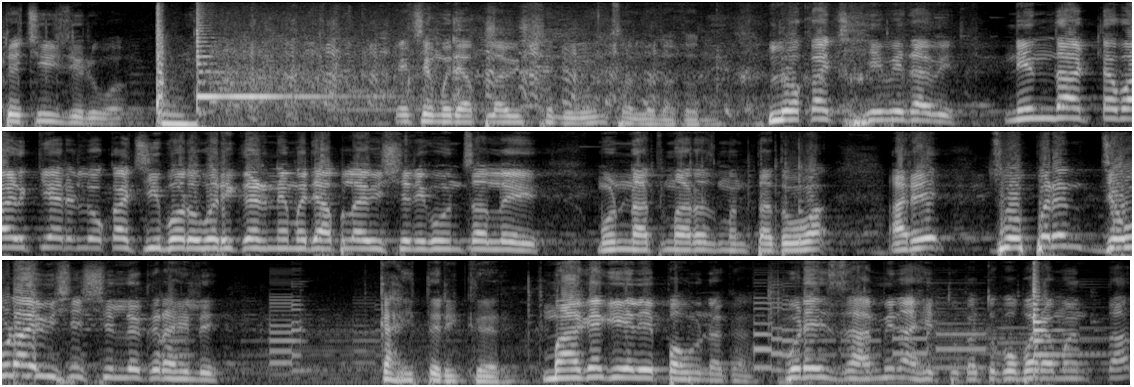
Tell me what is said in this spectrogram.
त्याची जिरवा. याच्यामध्ये आपला आयुष्य निघून चाललं जातो. लोकांची हेवे दावे. निंदा टवाळकी अरे लोकांची बरोबरी करण्यामध्ये आपला आयुष्य निघून चाललंय. म्हणून नाथ महाराज म्हणतात बाबा अरे जोपर्यंत जेवढा आयुष्य शिल्लक राहिले काहीतरी कर. मागे गेले पाहू नका. पुढे जामीन आहे तुका. तुकोबऱ्या म्हणतात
